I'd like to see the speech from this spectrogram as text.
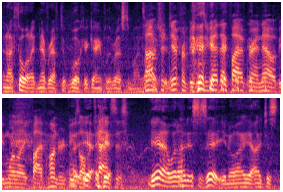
And I thought I'd never have to work again for the rest of my life. Times are you know. different because if you had that five grand now, it'd be more like five hundred because Uh, all yeah, the taxes. Yeah, yeah well, I, this is it. You know, I, I just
